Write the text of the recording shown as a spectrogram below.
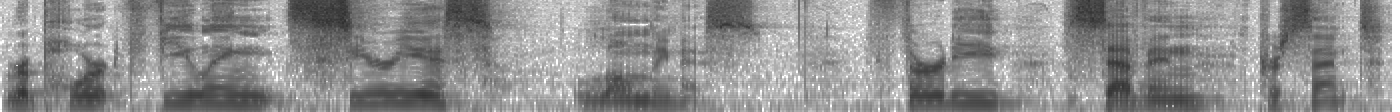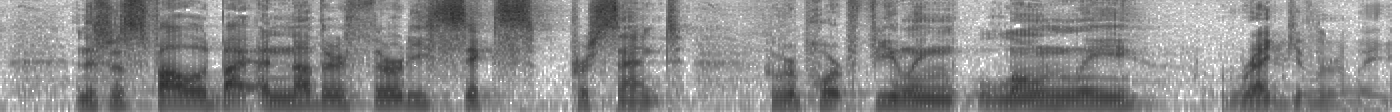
report feeling serious loneliness. 37%. And this was followed by another 36% who report feeling lonely regularly.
